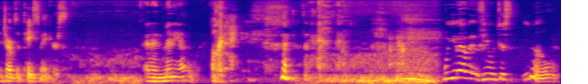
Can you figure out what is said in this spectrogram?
in terms of pacemakers. and in many other ways. Okay. Well, you have if you would just you know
